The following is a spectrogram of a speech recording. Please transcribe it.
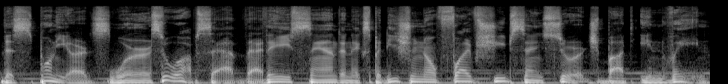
the Spaniards were so upset that they sent an expedition of five ships and search, but in vain.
